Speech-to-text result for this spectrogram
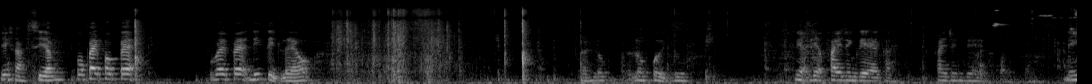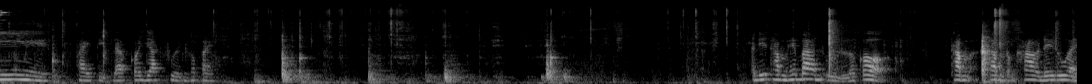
นี่ค่ะ เสียงปอแปะปอแปะปอแปะแปะนี่ติดแล้วอะลองลองเปิดดู เนี่ยเนี่ยไฟแดงๆค่ะ ไฟแดงๆ นี่ไฟติดแล้วก็ยัดฟืนเข้าไป อันนี้ทำให้บ้านอุ่นแล้วก็ทำทำกับข้าวได้ด้วย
